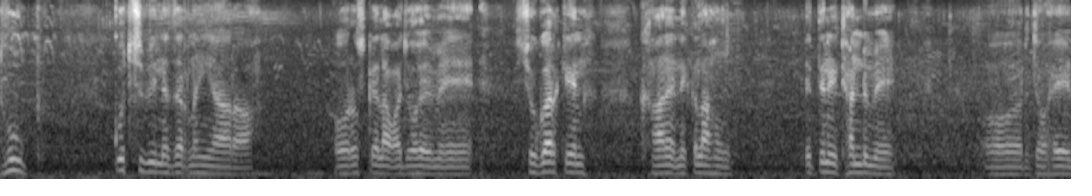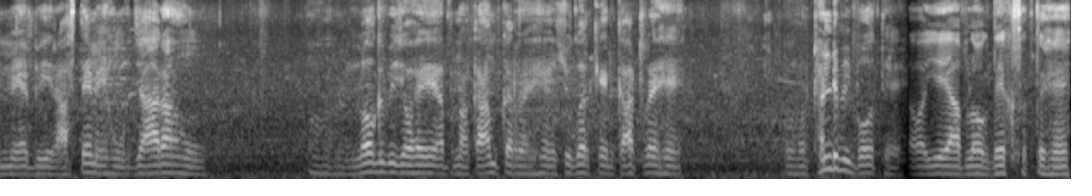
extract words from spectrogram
धूप, कुछ भी नज़र नहीं आ रहा। और उसके अलावा जो है मैं शुगर केन खाने निकला हूँ। इतनी ठंड में और जो है मैं अभी रास्ते में हूँ, जा रहा हूँ। और लोग भी जो है अपना काम कर रहे हैं शुगर केन काट रहे हैं और ठंड भी बहुत है। और ये आप लोग देख सकते हैं,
